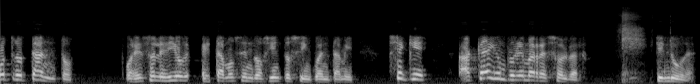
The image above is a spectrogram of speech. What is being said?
otro tanto. Por eso les digo que estamos en 250 mil. O sea que acá hay un problema a resolver, sin duda.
